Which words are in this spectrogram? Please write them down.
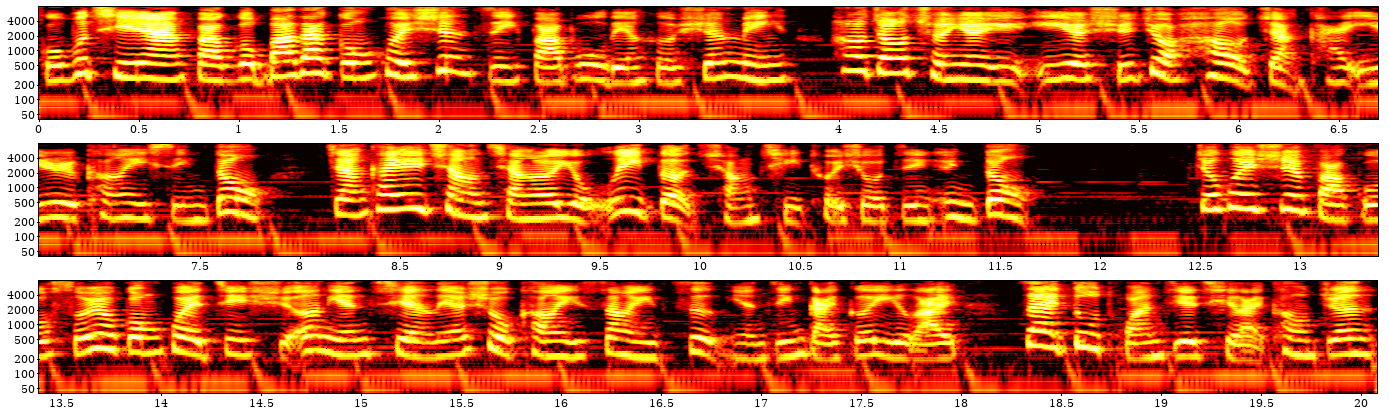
果不其然，法国八大工会甚至发布联合声明，号召成员于一月十九号展开一日抗议行动，展开一场强而有力的长期退休金运动。这会是法国所有工会继十二年前联手抗议上一次年金改革以来，再度团结起来抗争。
